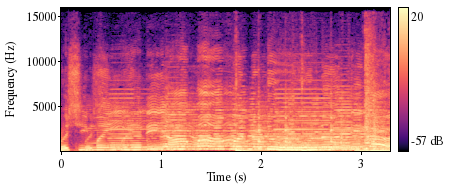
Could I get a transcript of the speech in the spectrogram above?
પછી મૈરિયામાં મનડું લાગતું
